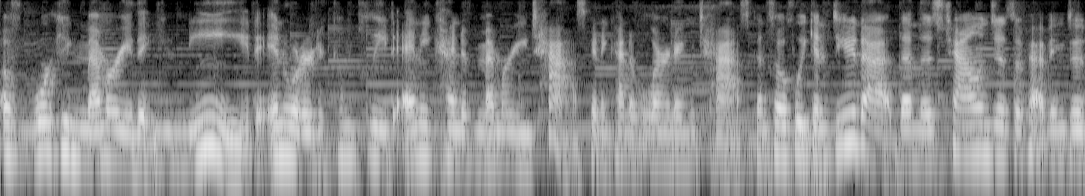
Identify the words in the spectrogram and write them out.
of working memory that you need in order to complete any kind of memory task, any kind of learning task. And so if we can do that, then those challenges of having to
